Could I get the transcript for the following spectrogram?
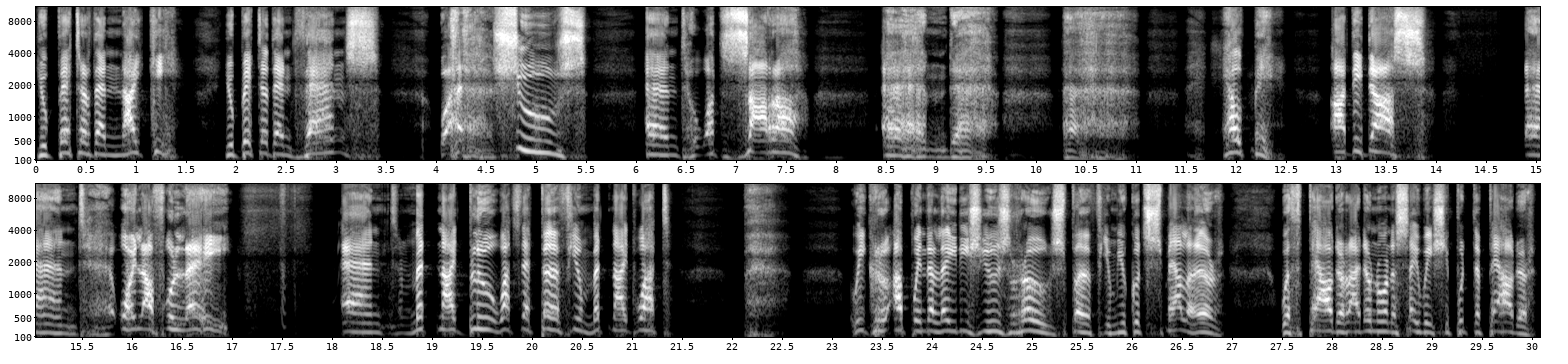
You're better than Nike. You're better than Vans, shoes, and what Zara, and uh, uh, help me, Adidas, and Oila Foulée and Midnight Blue. What's that perfume? Midnight what? We grew up when the ladies used rose perfume. You could smell her with powder. I don't want to say where she put the powder.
